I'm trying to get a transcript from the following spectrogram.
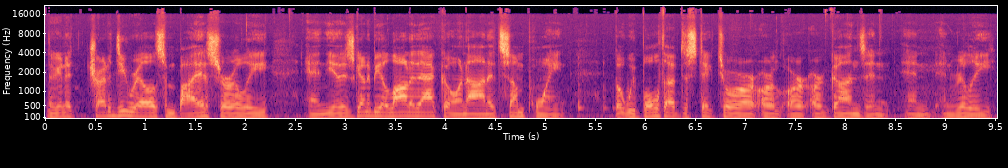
They're going to try to derail us and buy us early, and you know, there's going to be a lot of that going on at some point. But we both have to stick to our, our, our, our guns and, and, and really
